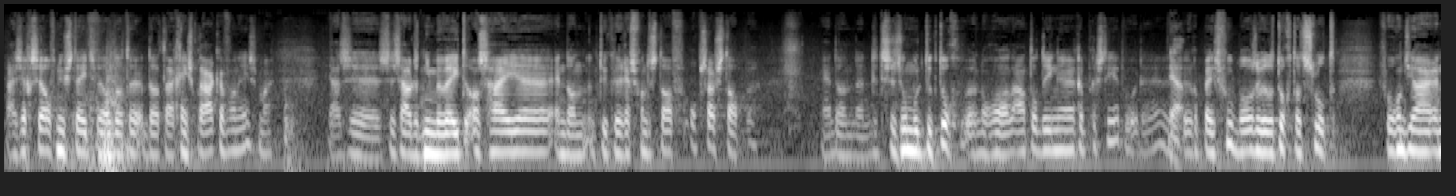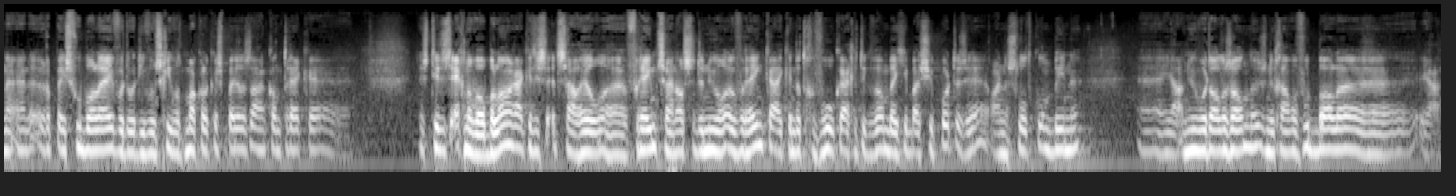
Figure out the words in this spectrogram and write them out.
Hij zegt zelf nu steeds wel dat er, dat daar geen sprake van is. Maar ja, ze, ze zouden het niet meer weten als hij uh, en dan natuurlijk de rest van de staf op zou stappen. En dan, dit seizoen moet natuurlijk toch nog wel een aantal dingen gepresteerd worden. Hè. Ja. Europees voetbal, ze willen toch dat slot volgend jaar een, een Europees voetbal heeft, waardoor die misschien wat makkelijker spelers aan kan trekken. Dus dit is echt nog wel belangrijk. Het, is, het zou heel uh, vreemd zijn als ze er nu al overheen kijken. En dat gevoel krijg je natuurlijk wel een beetje bij supporters. Hè. Arne Slot komt binnen. Uh, ja, nu wordt alles anders. Nu gaan we voetballen. Uh, ja,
